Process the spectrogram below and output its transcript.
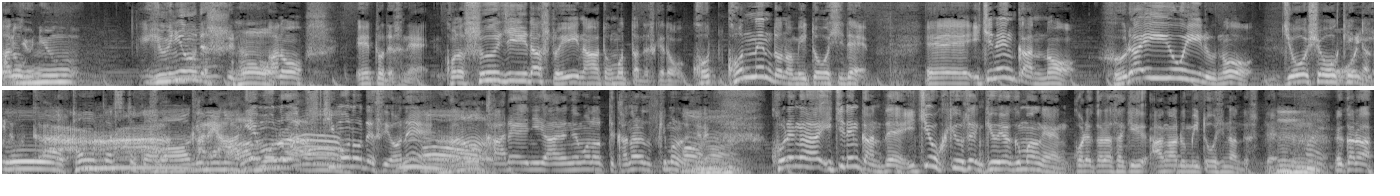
ああの、輸入？輸入ですよ。うん。あの、えっ、とですね、この数字出すといいなと思ったんですけど、こ今年度の見通しで、えー、1年間のフライオイルの上昇金額おおとんかつとか揚げカレー物揚げ物はつきものですよね。あの、カレーに揚げ物って必ずつきものですよね。これが1年間で1億9900万円、これから先上がる見通しなんですって。それから、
